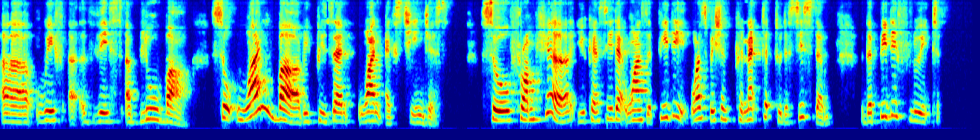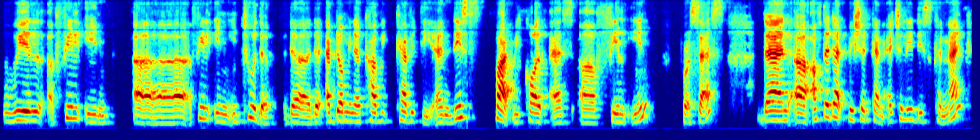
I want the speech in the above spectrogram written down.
uh, with uh, this uh, blue bar. So one bar represent one exchanges. So from here, you can see that once the PD, once patient connected to the system, the PD fluid will uh, fill in uh, fill in into the, the, the abdominal cavity. And this part we call as a fill in process. Then uh, after that, patient can actually disconnect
